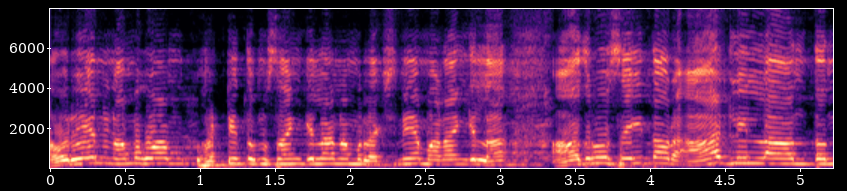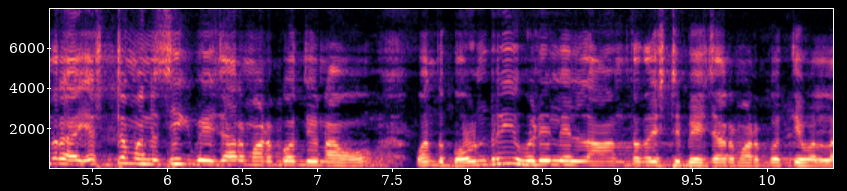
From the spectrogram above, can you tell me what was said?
ಅವರೇನು ನಮಗೆ ಹೊಟ್ಟೆ ತುಂಬಿಸಂಗಿಲ್ಲ ನಮ್ಮ ರಕ್ಷಣೆ ಮಾಡಂಗಿಲ್ಲ, ಆದರೂ ಸಹಿತ ಅವ್ರು ಆಡಲಿಲ್ಲ ಅಂತಂದ್ರೆ ಎಷ್ಟು ಮನಸ್ಸಿಗೆ ಬೇಜಾರು ಮಾಡ್ಕೋತೀವಿ ನಾವು? ಒಂದು ಬೌಂಡ್ರಿ ಹೊಡಿಲಿಲ್ಲ ಅಂತಂದ್ರೆ ಎಷ್ಟು ಬೇಜಾರು ಮಾಡ್ಕೋತೀವಲ್ಲ?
